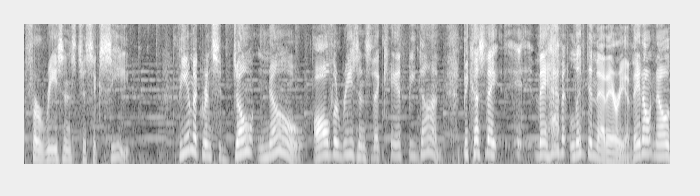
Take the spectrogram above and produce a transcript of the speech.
for reasons to succeed. The immigrants don't know all the reasons that can't be done because they they haven't lived in that area. They don't know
